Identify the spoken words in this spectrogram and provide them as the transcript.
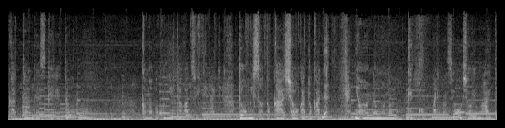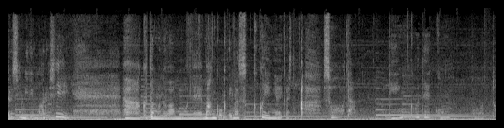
買ったんですけれど。ついてないお味噌とか生姜とかね。日本のものも結構ありますよ。お醤油も入ってるしみりんもあるし。あ果物はもうねマンゴーが今すっごくいい匂いがして。あそうだ。りんごでコンポート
